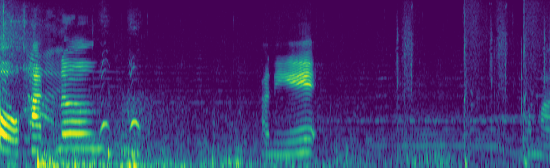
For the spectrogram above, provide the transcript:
คขัดหนึ่งอันนี้เข้ามา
